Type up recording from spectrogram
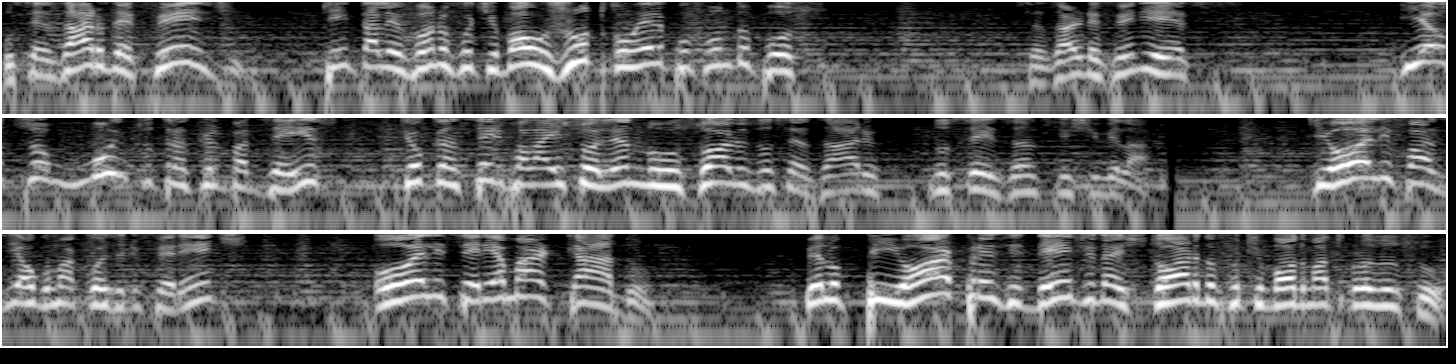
O Cesário defende quem está levando o futebol junto com ele para o fundo do poço. O Cesário defende esses. E eu sou muito tranquilo para dizer isso, que eu cansei de falar isso olhando nos olhos do Cesário nos seis anos que estive lá. Que ou ele fazia alguma coisa diferente, ou ele seria marcado pelo pior presidente da história do futebol do Mato Grosso do Sul.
